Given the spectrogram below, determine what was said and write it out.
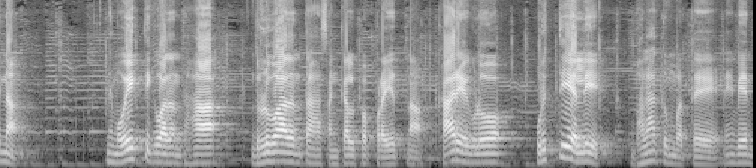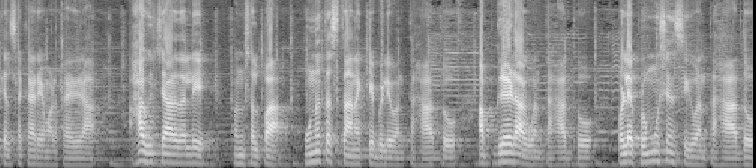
ಇನ್ನು ನಿಮ್ಮ ವೈಯಕ್ತಿಕವಾದಂತಹ, ದೃಢವಾದಂತಹ ಸಂಕಲ್ಪ, ಪ್ರಯತ್ನ, ಕಾರ್ಯಗಳು ವೃತ್ತಿಯಲ್ಲಿ ಬಲ ತುಂಬತ್ತೆ. ನೀವೇನು ಕೆಲಸ ಕಾರ್ಯ ಮಾಡ್ತಾ ಇದ್ದೀರಾ? ಆ ವಿಚಾರದಲ್ಲಿ ಒಂದು ಸ್ವಲ್ಪ ಉನ್ನತ ಸ್ಥಾನಕ್ಕೆ ಬೆಳೆಯುವಂತಹದ್ದು ಅಪ್ಗ್ರೇಡ್ ಆಗುವಂತಹದ್ದು ಒಳ್ಳೆಯ ಪ್ರಮೋಷನ್ ಸಿಗುವಂತಹದ್ದು.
